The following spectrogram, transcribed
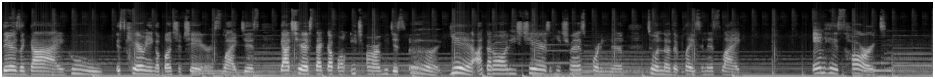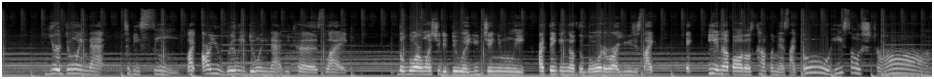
there's a guy who is carrying a bunch of chairs, like just got chairs stacked up on each arm. He just, yeah, I got all these chairs, and he's transporting them to another place. And it's like, in his heart, you're doing that to be seen. Like, are you really doing that because, like, the Lord wants you to do it? You genuinely are thinking of the Lord, or are you just like eating up all those compliments? Like, oh, he's so strong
